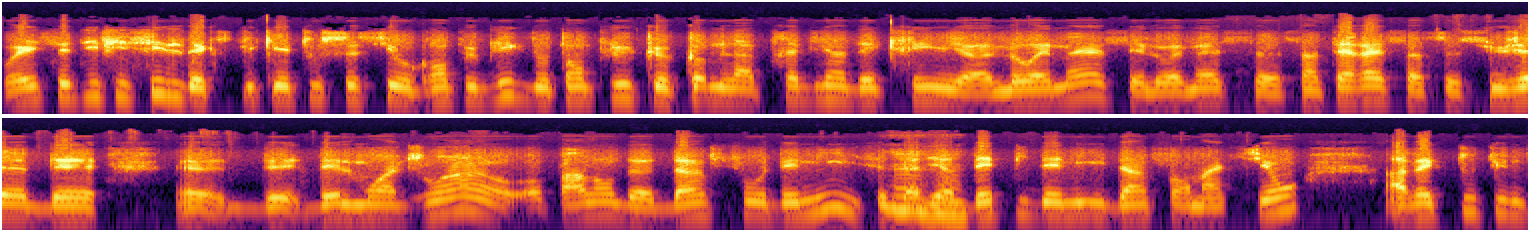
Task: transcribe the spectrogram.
Oui, c'est difficile d'expliquer tout ceci au grand public, d'autant plus que, comme l'a très bien décrit euh, l'OMS, et l'OMS euh, s'intéresse à ce sujet dès, euh, dès, le mois de juin, en parlant d'infodémie, c'est-à-dire mhm. d'épidémie d'information, avec toute une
